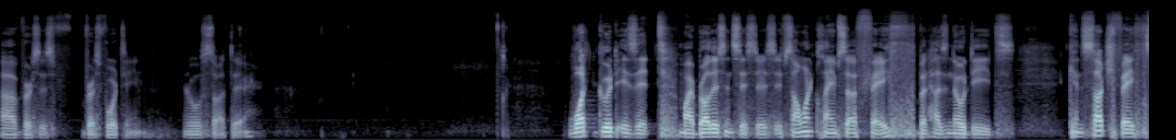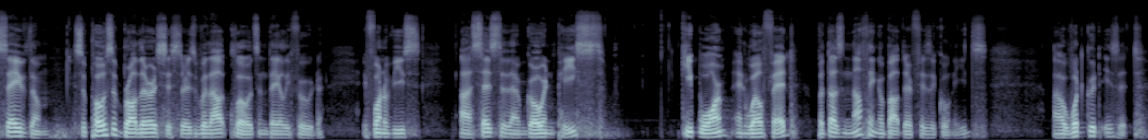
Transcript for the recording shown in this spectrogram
uh, verses verse fourteen, and we'll start there. What good is it, my brothers and sisters, if someone claims to have faith but has no deeds? Can such faith save them? Suppose a brother or sister is without clothes and daily food. If one of you uh, says to them, Go in peace, keep warm and well fed, but does nothing about their physical needs, uh, what good is it?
